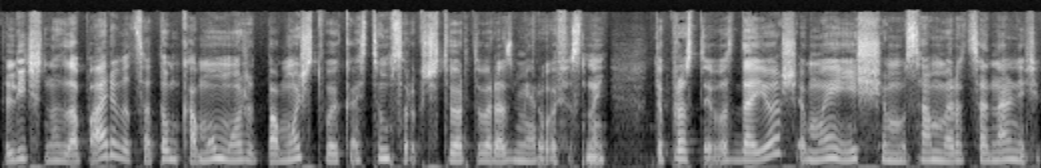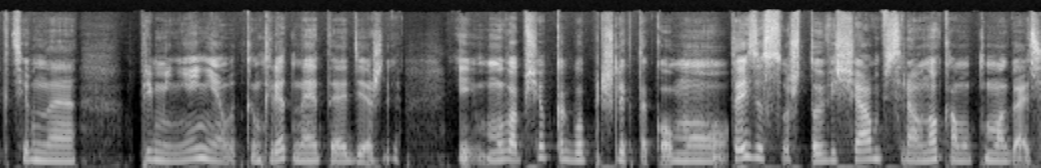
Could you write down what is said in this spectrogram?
лично запариваться о том, кому может помочь твой костюм 44 размера офисный. Ты просто его сдаешь, и мы ищем самое рациональное, эффективное применение вот конкретно этой одежде. И мы вообще как бы пришли к такому тезису, что вещам все равно кому помогать.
